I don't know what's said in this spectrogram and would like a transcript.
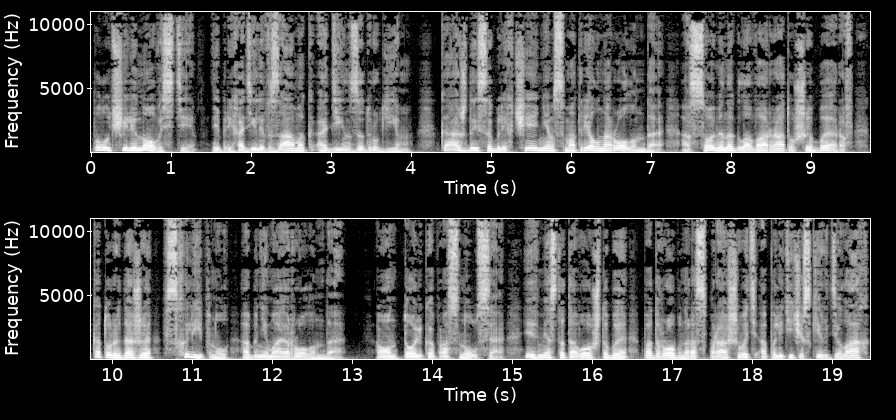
получили новости — и приходили в замок один за другим. Каждый с облегчением смотрел на Роланда, особенно глава ратуши Беров, который даже всхлипнул, обнимая Роланда. Он только проснулся, и вместо того, чтобы подробно расспрашивать о политических делах,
